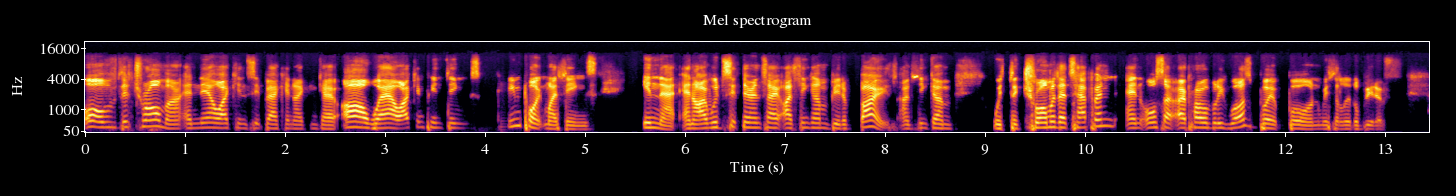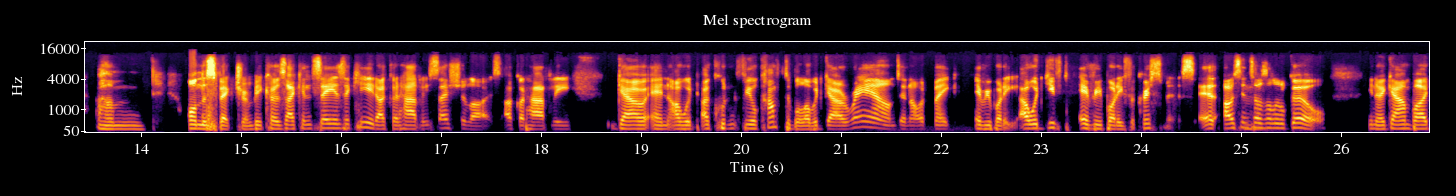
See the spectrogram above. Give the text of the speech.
of the trauma, and now I can sit back and I can go, oh wow, I can pin things, pinpoint my things in that. And I would sit there and say, I think I'm a bit of both. I think I'm with the trauma that's happened. And also, I probably was born with a little bit of um, on the spectrum because I can see as a kid, I could hardly socialize. I could hardly go and I would, I couldn't feel comfortable. I would go around and I would make everybody, I would give everybody for Christmas. I, uh, since mm. I was a little girl, you know, go and buy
